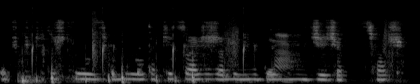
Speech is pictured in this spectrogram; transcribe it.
Oczywiście też tu zrobimy takie coś, żeby widać- widzieć jak coś.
